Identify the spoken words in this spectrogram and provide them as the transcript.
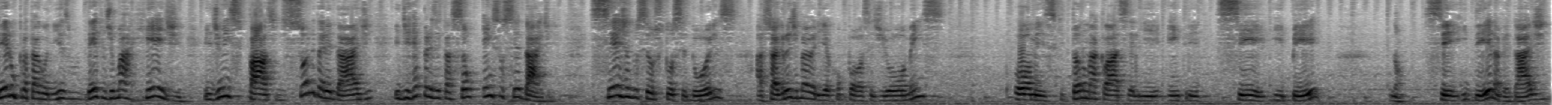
ter um protagonismo dentro de uma rede e de um espaço de solidariedade e de representação em sociedade, seja dos seus torcedores, a sua grande maioria composta de homens, homens que estão numa classe ali entre C e B, não, C e D na verdade,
